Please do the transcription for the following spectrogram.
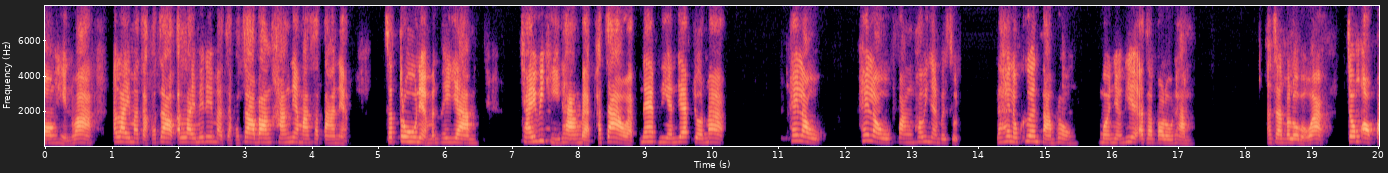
มองเห็นว่าอะไรมาจากพระเจ้าอะไรไม่ได้มาจากพระเจ้าบางครั้งเนี่ยมารซาตานเนี่ยศัตรูเนี่ยมันพยายามใช้วิถีทางแบบพระเจ้าแบบแนบเนียนแยบยลมาก ให้เราให้เราฟังพระวิญญาณบริสุทธิ์และให้เราเคลื่อนตามพระองค์เหมือนอย่างที่อาจารย์เปาโลทำอาจารย์เปาโลบอกว่า จงออกไป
